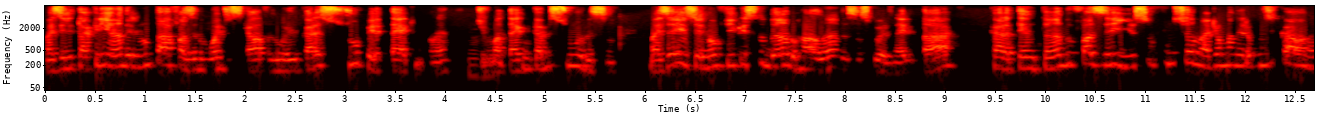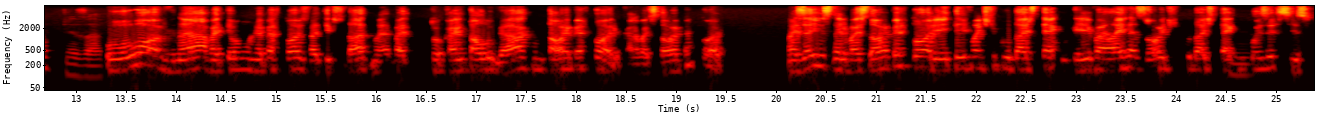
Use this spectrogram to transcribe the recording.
mas ele está criando, ele não está fazendo um monte de escala, o cara é super técnico, né? Uhum. Tipo, uma técnica absurda, assim. Mas é isso, ele não fica estudando, ralando essas coisas, né? Ele está, cara, tentando fazer isso funcionar de uma maneira musical, né? Exato. Ou, óbvio, né? Ah, vai ter um repertório, vai ter que estudar, vai tocar em tal lugar com tal repertório, o cara vai estudar o repertório. Mas é isso, né? Ele vai estudar o repertório, e aí teve uma dificuldade técnica, ele vai lá e resolve a dificuldade técnica com exercício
